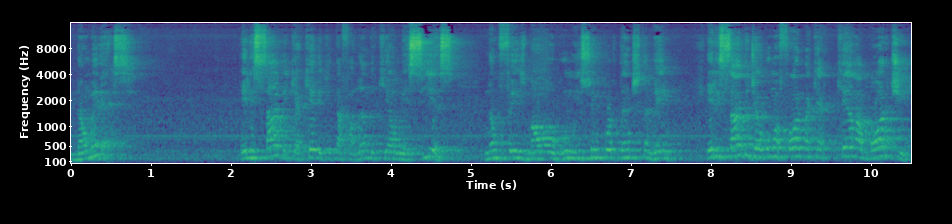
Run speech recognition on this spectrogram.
não merece. Ele sabe que aquele que está falando que é o Messias não fez mal algum, isso é importante também. Ele sabe de alguma forma que aquela morte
